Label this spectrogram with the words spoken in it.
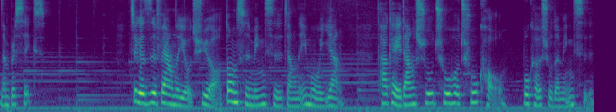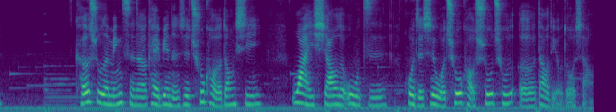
Number six，这个字非常的有趣哦，动词名词长得一模一样，它可以当输出或出口不可数的名词。可数的名词呢，可以变成是出口的东西、外销的物资，或者是我出口输出额到底有多少。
